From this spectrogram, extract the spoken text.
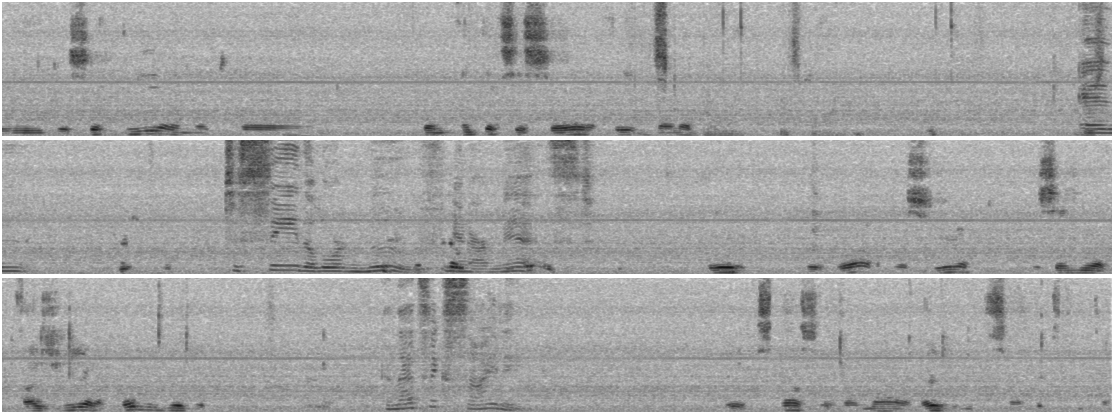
Et de servir notre, comme intercesseur et dans la not going. It's fine. And to see the Lord move in our midst. et de voir bien sûr le Seigneur agir au milieu de nous. And that's exciting. Et ça, c'est vraiment réjouissant, excitant.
